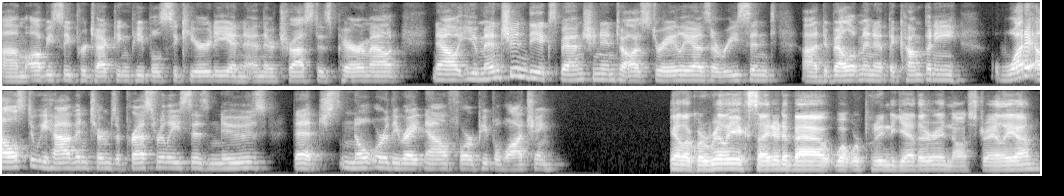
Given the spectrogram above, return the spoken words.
Um, obviously, protecting people's security and and their trust is paramount. Now, you mentioned the expansion into Australia as a recent uh, development at the company. What else do we have in terms of press releases, news, that's noteworthy right now for people watching? Yeah, look, we're really excited about what we're putting together in Australia,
